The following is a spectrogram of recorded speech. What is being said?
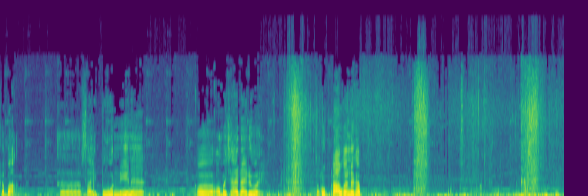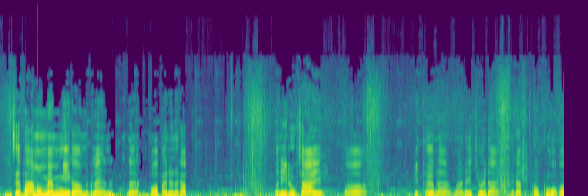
กระบะใส่ปูนนี้นะฮะก็เอามาใช้ได้ด้วยมาคลุกเคล้ากันนะครับ เสื้อผ้ามอมแมมอย่างนี้ก็ไม่เป็นไรนะนะขออภัยด้วยนะครับ วันนี้ลูกชายก็ปิดเทอมแล้วมาได้ช่วยได้นะครับ ครอบครัวก็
